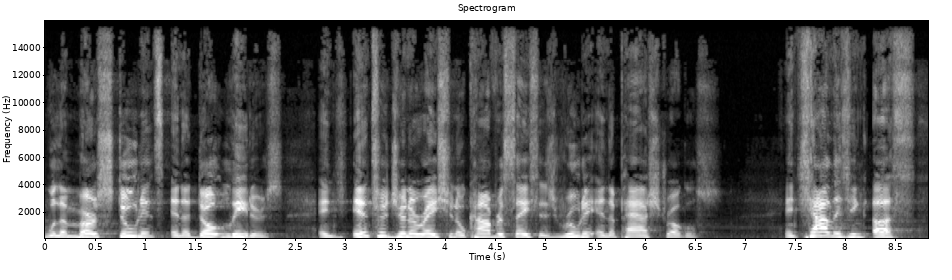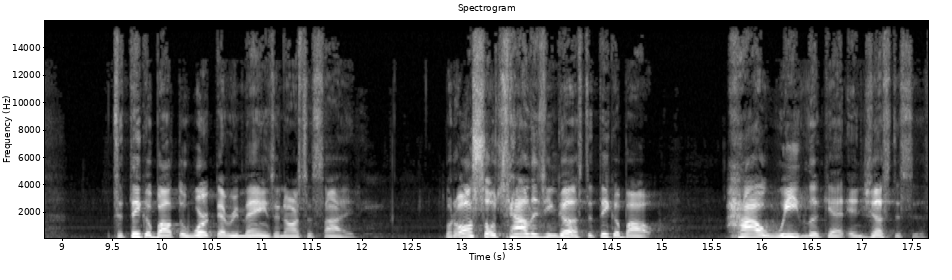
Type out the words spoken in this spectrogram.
will immerse students and adult leaders in intergenerational conversations rooted in the past struggles and challenging us to think about the work that remains in our society. but also challenging us to think about how we look at injustices.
